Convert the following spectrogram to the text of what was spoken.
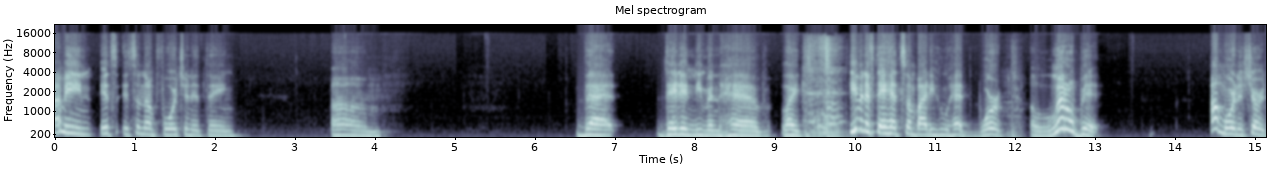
I mean, it's it's an unfortunate thing. Um that they didn't even have like even if they had somebody who had worked a little bit, I'm more than sure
